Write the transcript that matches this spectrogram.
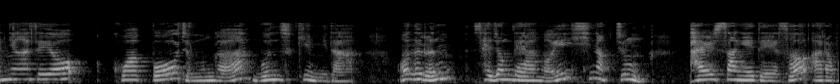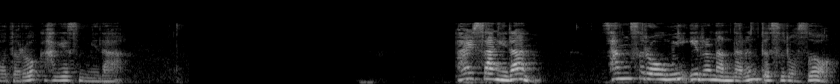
안녕하세요. 고학보 전문가 문숙희입니다. 오늘은 세종대왕의 신학 중 발상에 대해서 알아보도록 하겠습니다. 발상이란 상스러움이 일어난다는 뜻으로서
